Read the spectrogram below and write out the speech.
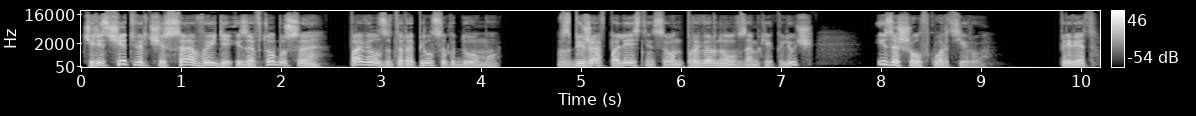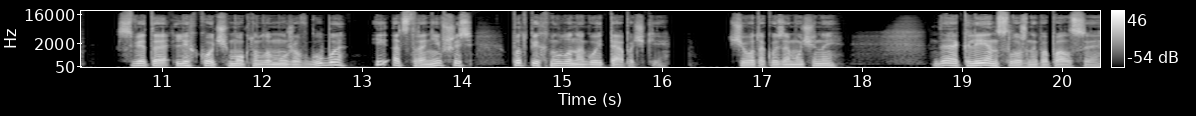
Через четверть часа, выйдя из автобуса, Павел заторопился к дому. Взбежав по лестнице, он провернул в замке ключ — и зашел в квартиру. «Привет». Света легко чмокнула мужа в губы и, отстранившись, подпихнула ногой тапочки. «Чего такой замученный?» «Да, клиент сложный попался,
